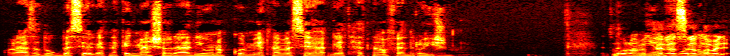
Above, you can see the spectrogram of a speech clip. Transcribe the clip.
a lázadók beszélgetnek egymással a rádión, akkor miért ne beszélgethetne a Fedra is? Hát valamilyen formában, azt gondolom, hogy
